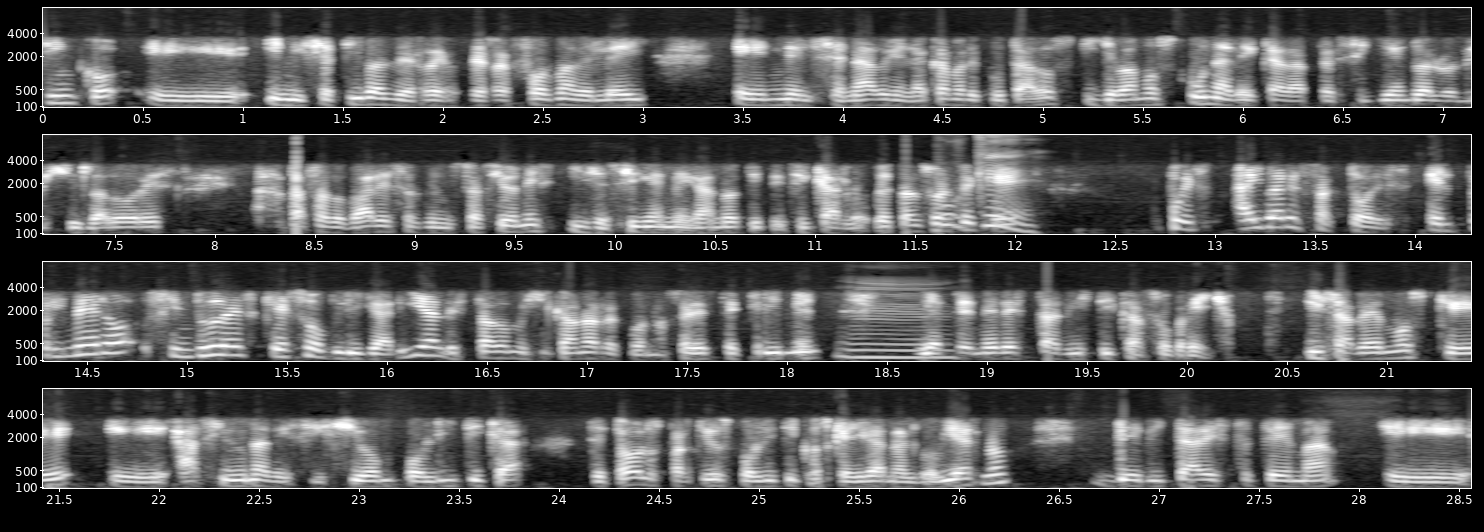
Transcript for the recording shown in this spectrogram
cinco eh, iniciativas de, de reforma de ley en el Senado y en la Cámara de Diputados y llevamos una década persiguiendo a los legisladores, han pasado varias administraciones y se siguen negando a tipificarlo, de tal suerte que pues hay varios factores. El primero, sin duda, es que eso obligaría al Estado mexicano a reconocer este crimen y a mm. tener estadísticas sobre ello. Y sabemos que eh, ha sido una decisión política de todos los partidos políticos que llegan al gobierno de evitar este tema eh,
